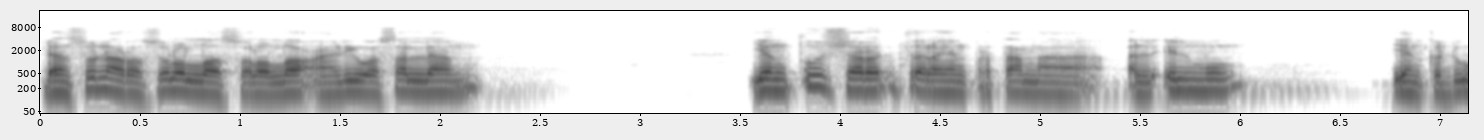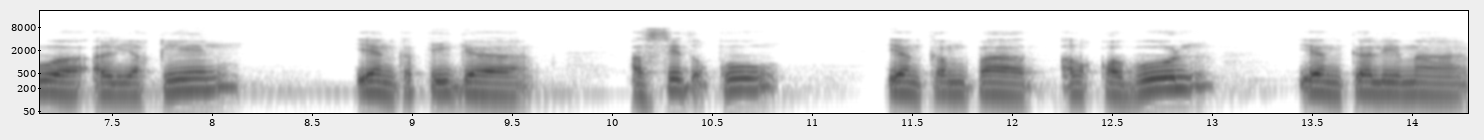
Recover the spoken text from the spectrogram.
dan sunnah Rasulullah Sallallahu Alaihi Wasallam. Yang tujuh syarat itulah yang pertama al-ilmu, yang kedua al-yaqin, yang ketiga as-sidqu, yang keempat al-qabul, yang kelima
